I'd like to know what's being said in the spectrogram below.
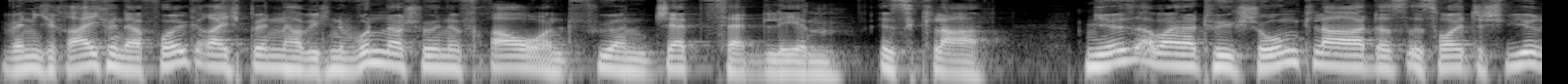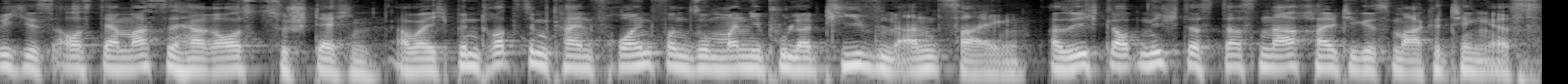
Wenn ich reich und erfolgreich bin, habe ich eine wunderschöne Frau und führe ein Jet-Set-Leben. Ist klar. Mir ist aber natürlich schon klar, dass es heute schwierig ist, aus der Masse herauszustechen. Aber ich bin trotzdem kein Freund von so manipulativen Anzeigen. Also ich glaube nicht, dass das nachhaltiges Marketing ist.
